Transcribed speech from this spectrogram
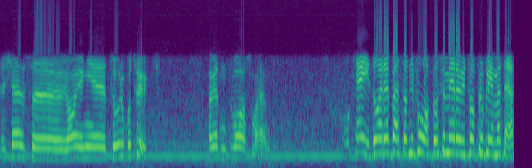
Det känns... eh, jag har inget turbotryck. Jag vet inte vad som har hänt. Okej, då är det bäst att ni får åka och summera ut vad problemet är.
